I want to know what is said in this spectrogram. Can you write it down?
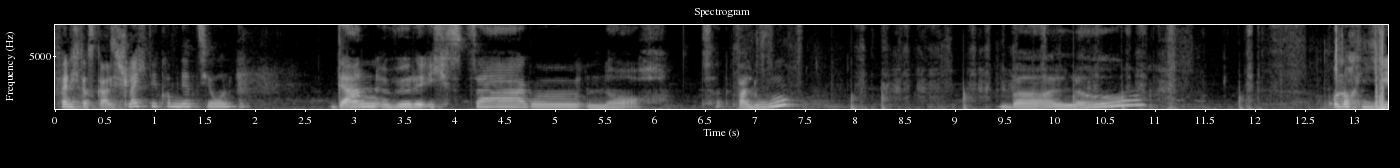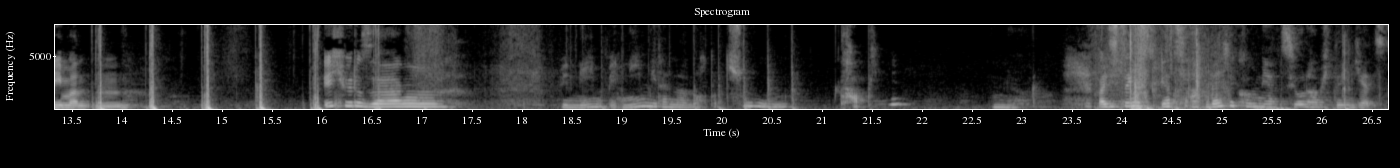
fände ich das gar nicht schlecht, die Kombination. Dann würde ich sagen noch Balu. Balu. Und noch jemanden. Ich würde sagen, wir nehmen, wir nehmen wir dann noch dazu. Kapi? Nö. Weil das Ding ist jetzt, welche Kombination habe ich denn jetzt?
